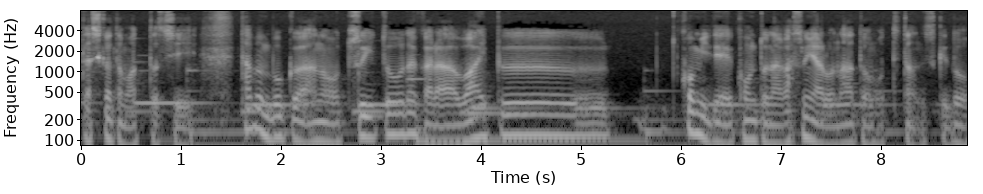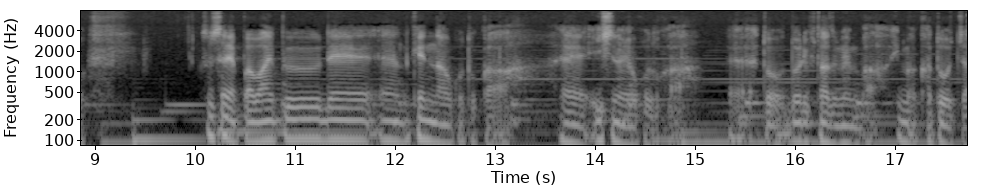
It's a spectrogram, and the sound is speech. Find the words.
出し方もあったし多分僕はあの追悼だからワイプ込みでコント流すんやろうなと思ってたんですけどそしたらやっぱワイプで、えー、健直子とか、えー、石野陽子とかえーと、ドリフターズメンバー今加藤茶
